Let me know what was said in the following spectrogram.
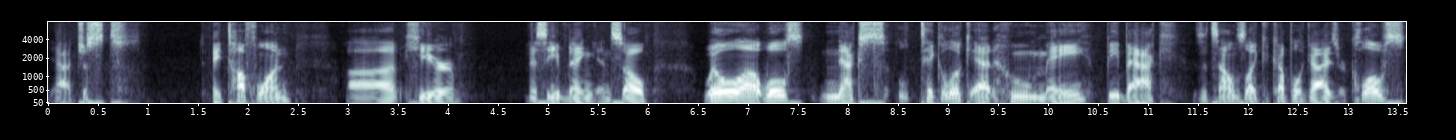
yeah, just a tough one uh, here this evening, and so we'll uh, we'll next take a look at who may be back, as it sounds like a couple of guys are close.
